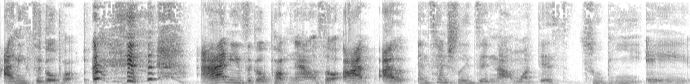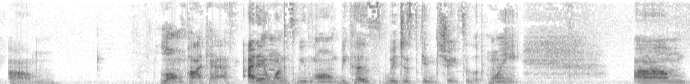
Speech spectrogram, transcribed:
i need to go pump. I need to go pump now. So i i intentionally did not want this to be a um long podcast. I didn't want it to be long because we're just getting straight to the point um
